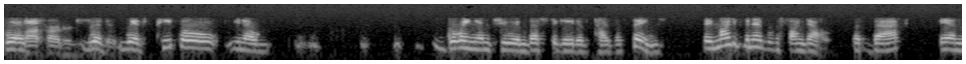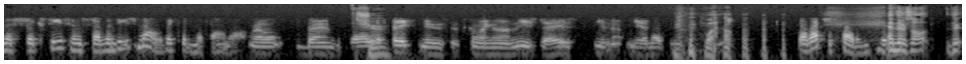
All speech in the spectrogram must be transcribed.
with, a lot harder to with with people, you know, going into investigative type of things, they might have been able to find out. But back in the 60s and 70s, no, they couldn't have found out. Well, then all Sure. the fake news that's going on these days, you know, you know, wow. So that's exciting. And there's all there,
